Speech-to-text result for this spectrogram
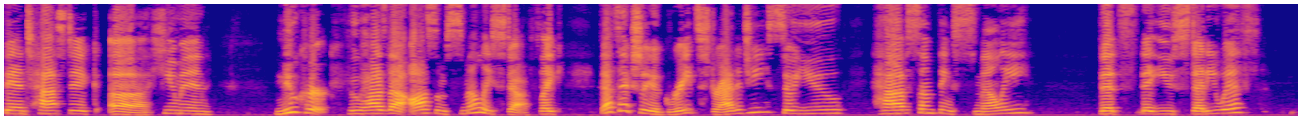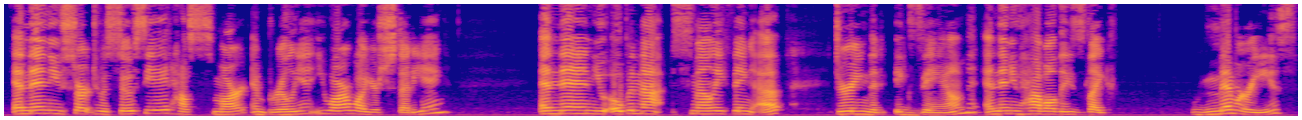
fantastic uh, human Newkirk, who has that awesome smelly stuff. Like, that's actually a great strategy. So you have something smelly that's, that you study with, and then you start to associate how smart and brilliant you are while you're studying, and then you open that smelly thing up during the exam, and then you have all these, like, memories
